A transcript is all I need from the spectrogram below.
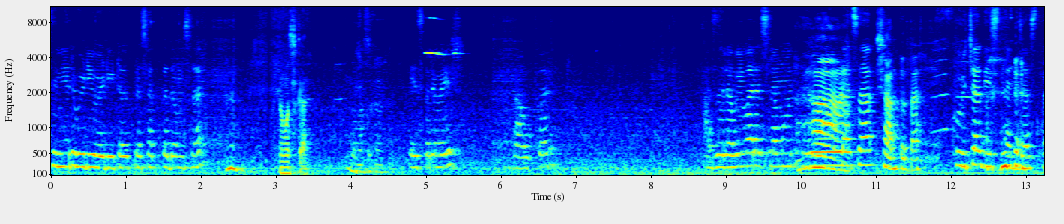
senior video editor Prasad Kadam sir नमस्कार. हे सर्वेश गावकर. आज रविवार असल्यामुळे थोडासा शांतता. खुर्च्या दिसत जास्त.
